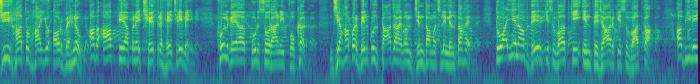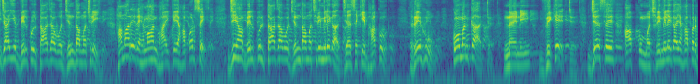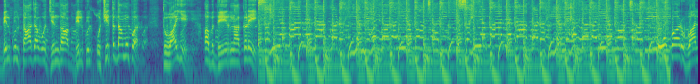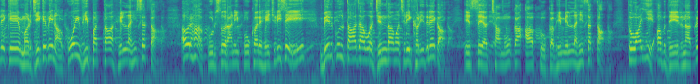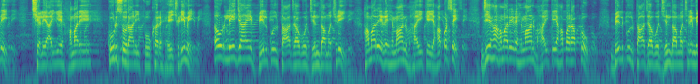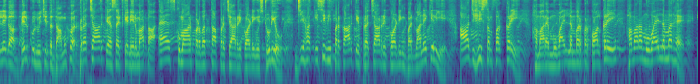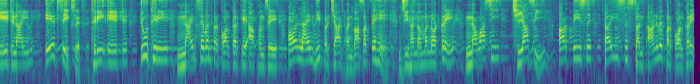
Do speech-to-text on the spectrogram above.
जी हाँ तो भाइयों और बहनों अब आपके अपने क्षेत्र हेचरी में खुल गया कुरसोरानी पोखर, जहाँ पर बिल्कुल ताज़ा एवं ज़िंदा मछली मिलता है। तो आइए ना अब देर किस बात की, इंतज़ार किस बात का। अभी ले जाइए बिल्कुल ताज़ा वो ज़िंदा मछली, हमारे रहमान भाई के यहाँ पर से। जी हाँ बिल्कुल ताज़ा वो ज़िंदा मछली मिलेगा, जैसे कि भाकुर, रेहू, कॉमन काट, नैनी, विकेट, जैसे आपको मछली मिलेगा यहाँ पर, बिल्कुल ताज़ा वो ज़िंदा, बिल्कुल उचित दामों पर। तो आइए, अब देर ना करे। ऊपर वाले के मर्ज़ी के बिना कोई भी पत्ता हिल नहीं सकता। और हाँ कुरसोरानी पोखर हेचड़ी से बिल्कुल ताज़ा व ज़िंदा मछली खरीदने का, इससे अच्छा मौका आपको कभी मिल नहीं सकता। तो आइए, अब देर ना करें। चले आइए हमारे कुरसोरानी पोखर हेचड़ी में, और ले जाएँ बिल्कुल ताज़ा वो ज़िंदा मछली, हमारे रहमान भाई के यहाँ पर से। जी हाँ हमारे रहमान भाई के यहाँ पर आपको बिल्कुल ताज़ा वो ज़िंदा मछली मिलेगा, बिल्कुल उचित दामों पर। प्रचार कैसेट के निर्माता एस कुमार पर्वत्ता प्रचार रिकॉर्डिंग स्टूडियो। जी हाँ किसी भी प्रकार के प्रचार रिकॉर्डिंग बनवाने के लिए आज ही संपर्क करें। हमारे मोबाइल नंबर पर कॉल करें। हमारा मोबाइल नंबर है eight nine eight six three eight two three nine seven पर कॉल करके आप हमसे ऑनलाइन भी प्रचार बनवा सकते हैं। जी हाँ नंबर नोट करें, नवासी छियासी अड़तीस तेईस संतानवे पर कॉल करें।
